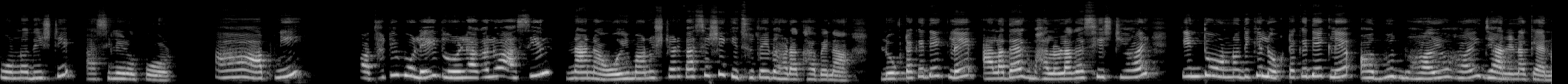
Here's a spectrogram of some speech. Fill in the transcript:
পূর্ণ দৃষ্টি আসিলের ওপর। আ, আপনি? কথাটি বলেই দৌড় লাগালো আসিল। না না, ওই মানুষটার কাছে সে কিছুতেই ধরা খাবে না। লোকটাকে দেখলে আলাদা এক ভালো লাগার সৃষ্টি হয়, কিন্তু অন্যদিকে লোকটাকে দেখলে অদ্ভুত ভয়ও হয় জানে না কেন।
